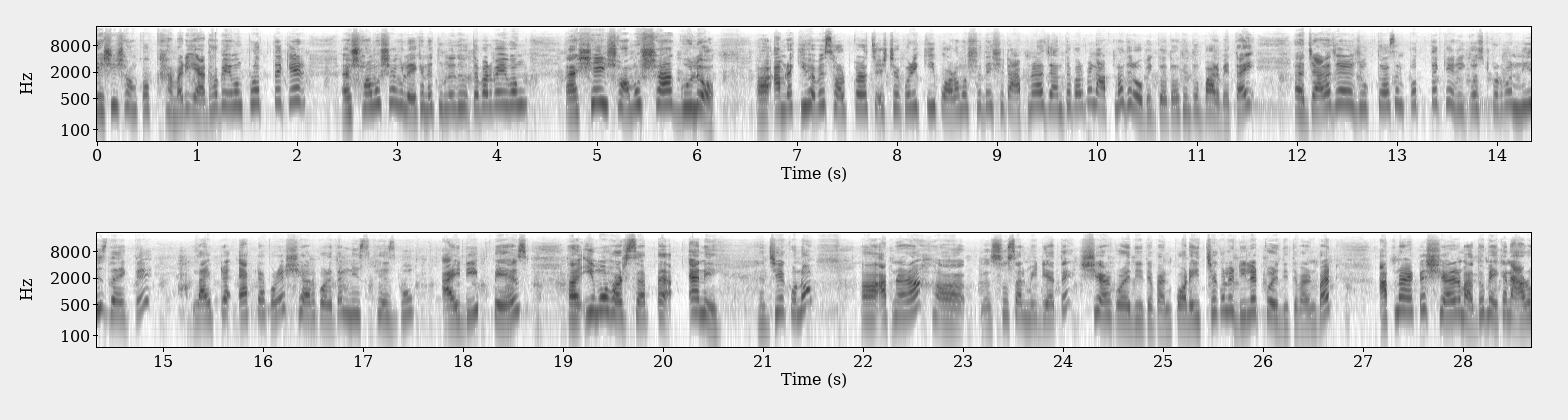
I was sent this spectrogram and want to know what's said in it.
বেশি সংখ্যক খামারি অ্যাড হবে এবং প্রত্যেকের সমস্যাগুলো এখানে তুলে ধরতে পারবে এবং সেই সমস্যাগুলো আমরা কীভাবে সলভ করার চেষ্টা করি, কি পরামর্শ দিই সেটা আপনারা জানতে পারবেন, আপনাদের অভিজ্ঞতাও কিন্তু বাড়বে। তাই যারা যারা যুক্ত আছেন, প্রত্যেককে রিকোয়েস্ট করব নিজ দায়িত্বে লাইভটা একটা করে শেয়ার করে দেন, নিজ Facebook ID page imo WhatsApp any যে কোনো আপনারা সোশ্যাল মিডিয়াতে শেয়ার করে দিতে পারেন। পরে ইচ্ছা করলে ডিলিট করে দিতে পারেন বাট আপনার একটা শেয়ারের মাধ্যমে এখানে আরও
